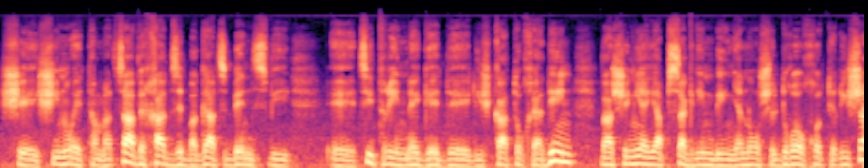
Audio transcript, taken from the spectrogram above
ששינו את המצב. אחד זה בג"ץ בן צבי ציטרי נגד אה, לשכת עורכי הדין, והשני היה פסק דין בעניינו של דרור חוטר ישי,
